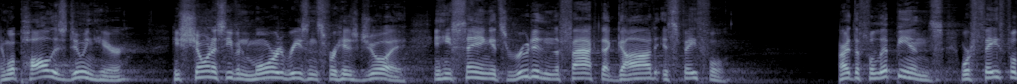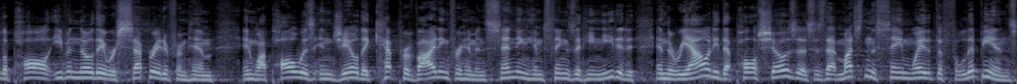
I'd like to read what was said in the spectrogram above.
And what Paul is doing here He's showing us even more reasons for his joy. And he's saying it's rooted in the fact that God is faithful. All right, the Philippians were faithful to Paul even though they were separated from him. And while Paul was in jail, they kept providing for him and sending him things that he needed. And the reality that Paul shows us is that, much in the same way that the Philippians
